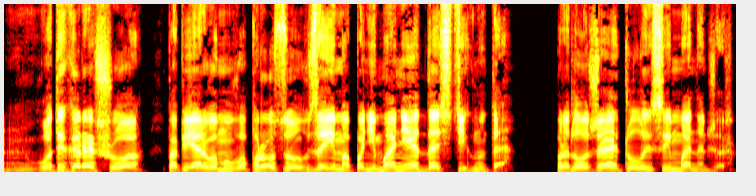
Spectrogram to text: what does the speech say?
Вот и хорошо. По первому вопросу взаимопонимание достигнуто, продолжает лысый менеджер.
